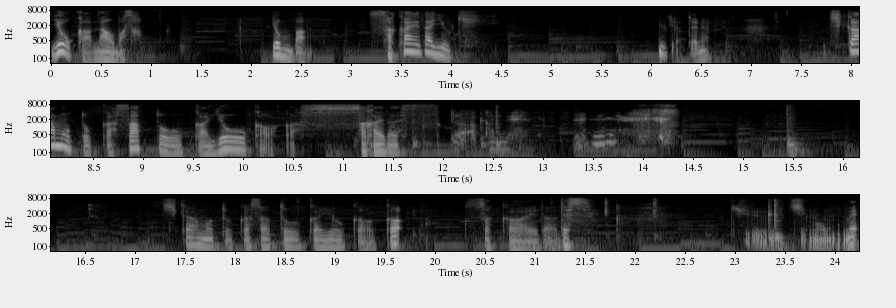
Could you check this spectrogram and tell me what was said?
陽川直正。4番、坂枝祐希。祐希だったよね。近本か佐藤か陽川か坂枝です。うわあかんね近本か佐藤か陽川か坂枝です。11問目。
